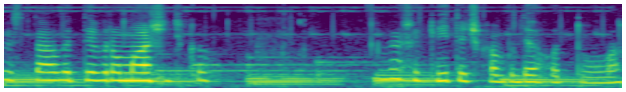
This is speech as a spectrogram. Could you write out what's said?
Поставити в ромашечках. Наша квіточка буде готова.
